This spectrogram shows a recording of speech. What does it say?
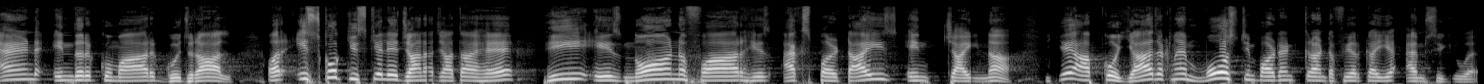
एंड इंद्र कुमार गुजराल। और इसको किसके लिए जाना जाता है? He is known for his expertise in China ये आपको याद रखना है मोस्ट इंपॉर्टेंट करंट अफेयर का ये एमसीक्यू है।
